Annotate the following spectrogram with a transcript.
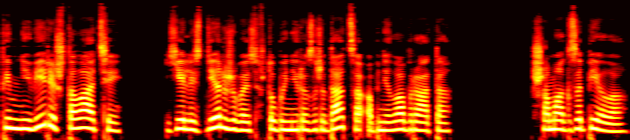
«Ты мне веришь, Талатий?» Еле сдерживаясь, чтобы не разрыдаться, обняла брата. Шамак запела,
